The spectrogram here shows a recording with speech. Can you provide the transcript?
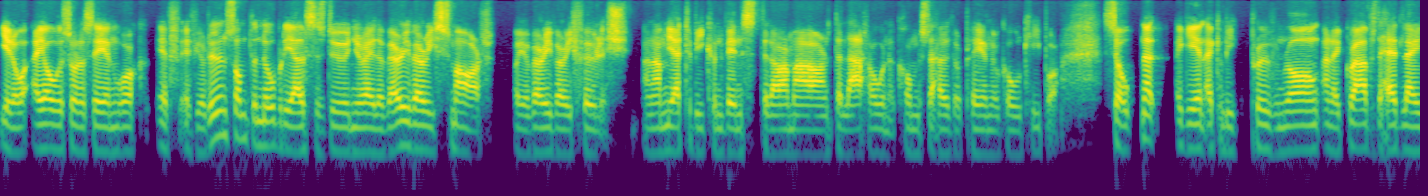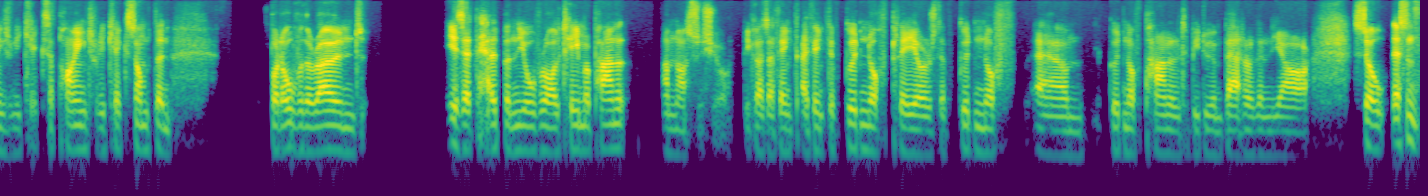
you know, I always sort of say in work, if if you're doing something nobody else is doing, you're either very, very smart or you're very, very foolish. And I'm yet to be convinced that Armagh aren't the latter when it comes to how they're playing their goalkeeper. So now again, I can be proven wrong, and it grabs the headlines when he kicks a point or he kicks something. But over the round, is it helping the overall team or panel? I'm not so sure because I think I think they've good enough players, they've good enough um, good enough panel to be doing better than they are. So listen,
